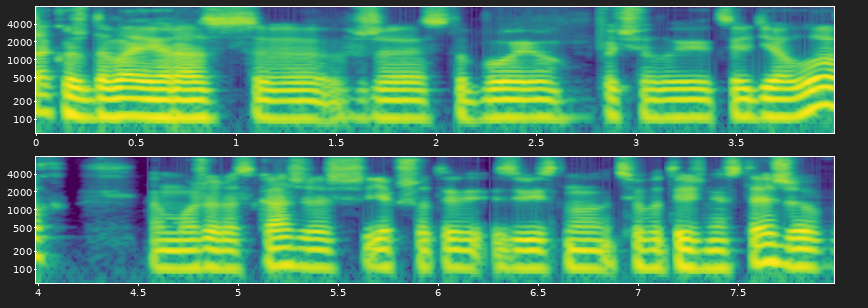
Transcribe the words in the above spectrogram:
Також давай раз е, вже з тобою почали цей діалог. А може розкажеш, якщо ти, звісно, цього тижня стежив,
